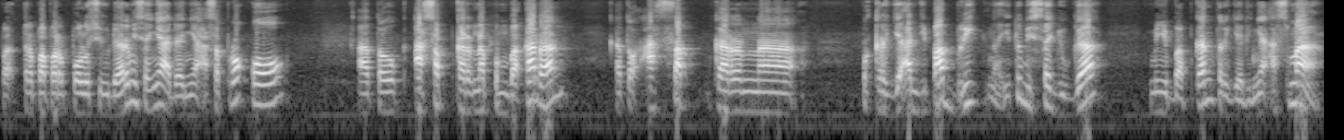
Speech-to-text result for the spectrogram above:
Terpapar polusi udara misalnya adanya asap rokok atau asap karena pembakaran atau asap karena pekerjaan di pabrik, nah itu bisa juga menyebabkan terjadinya asma.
